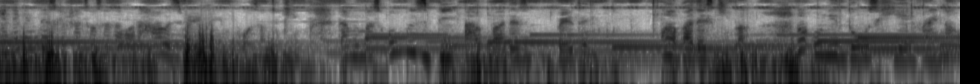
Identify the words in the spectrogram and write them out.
And even this scripture tells us about how it's very, very important to keep that we must always be our brother's burden or our brother's keeper. Not only those here right now,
